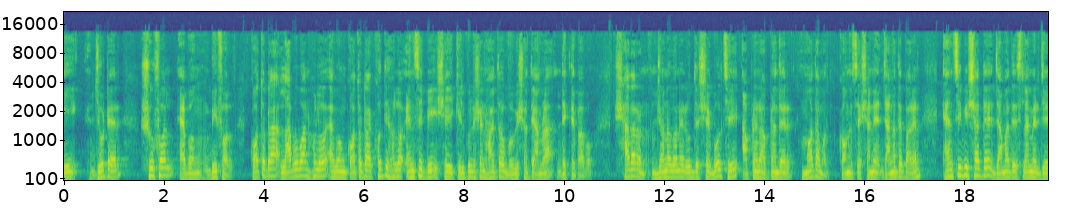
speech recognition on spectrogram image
এই জোটের সুফল এবং বিফল। কতটা লাভবান হলো এবং কতটা ক্ষতি হলো এনসিপি, সেই ক্যালকুলেশন হয়তো ভবিষ্যতে আমরা দেখতে পাব। সাধারণ জনগণের উদ্দেশ্যে বলছি, আপনারা আপনাদের মতামত কমেন্ট সেকশনে জানাতে পারেন। এনসিপির সাথে জামাতে ইসলামের যে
